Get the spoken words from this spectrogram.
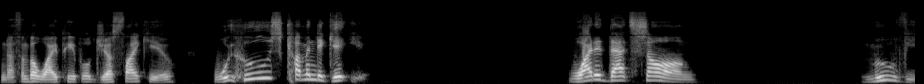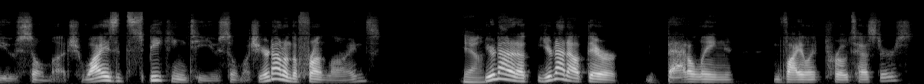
Nothing but white people just like you. Wh- who's coming to get you? Why did that song move you so much? Why is it speaking to you so much? You're not on the front lines. Yeah. You're not you're not out there battling violent protesters.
